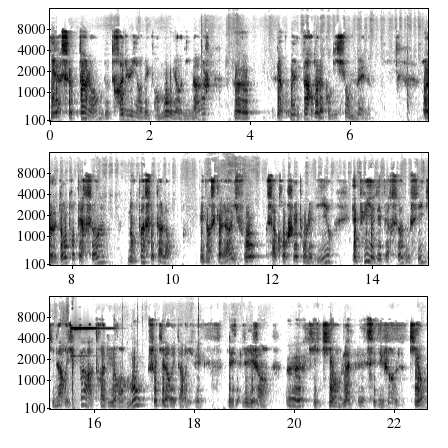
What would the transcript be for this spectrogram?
Il a ce talent de traduire avec en mots et en images euh, une part de la condition humaine. Euh, D'autres personnes n'ont pas ce talent. Et dans ce cas-là, il faut s'accrocher pour les lire. Et puis, il y a des personnes aussi qui n'arrivent pas à traduire en mots ce qui leur est arrivé. Les, gens euh, qui, ont, c'est des gens qui ont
